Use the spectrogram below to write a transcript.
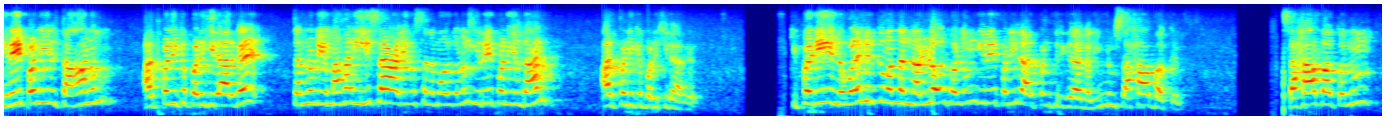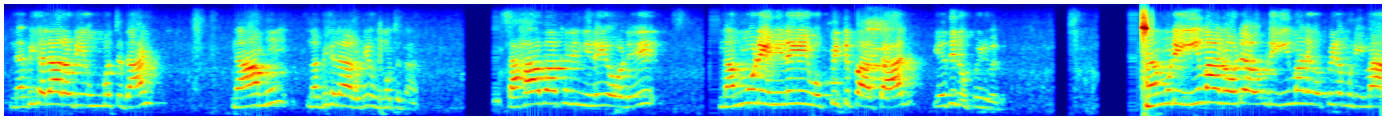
இறைப்பணியில் தானும் அர்ப்பணிக்கப்படுகிறார்கள். தன்னுடைய மகன் ஈசா அலைவசல்லம் அவர்களும் இறைப்பணியில் தான் அர்ப்பணிக்கப்படுகிறார்கள். இப்படி இந்த உலகிற்கு வந்த நல்லோர்களும் இறைப்பணியில் அர்ப்பணித்திருக்கிறார்கள். இன்னும் சஹாபாக்கள். சஹாபாக்களும் நபிகளாருடைய உம்மத்து தான் நாமும் நபிகளாருடைய உம்மத்து தான் சஹாபாக்களின் நிலையோடு நம்முடைய நிலையை ஒப்பிட்டு பார்த்தால் எதில் ஒப்பிடுவது? நம்முடைய ஈமானோடு அவருடைய ஈமானை ஒப்பிட முடியுமா?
